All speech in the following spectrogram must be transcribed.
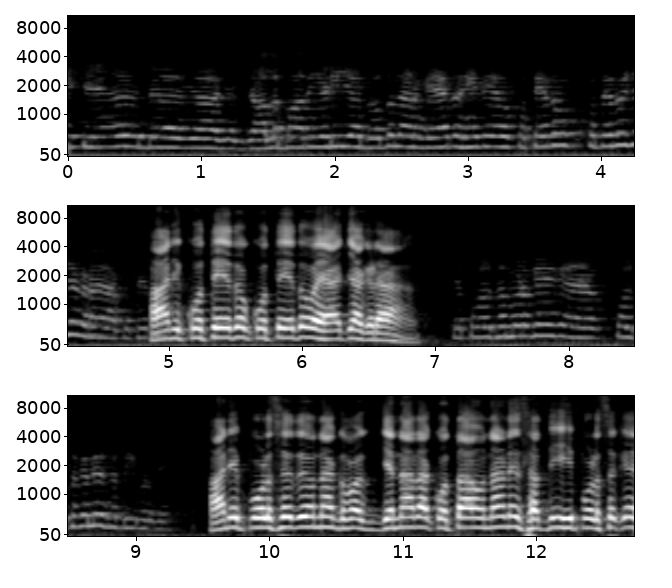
ਕੀ ਗੱਲਬਾਤ ਜਿਹੜੀ ਆ ਦੁੱਧ ਲੈਣ ਗਏ ਤੁਸੀਂ ਤੇ ਉਹ ਕੁੱਤੇ ਤੋਂ ਕੁੱਤੇ ਤੋਂ ਝਗੜਾ ਆ ਕੁੱਤੇ ਤੋਂ। ਹਾਂਜੀ ਕੁੱਤੇ ਤੋਂ ਕੁੱਤੇ ਤੋਂ ਹੋਇਆ ਝਗੜਾ। ਤੇ ਪੁਲਿਸ ਮੁੜ ਕੇ ਪੁਲਿਸ ਕਿੰਨੇ ਸੱਦੀ ਮੁੜ ਕੇ? ਹਾਂਜੀ ਪੁਲਿਸ ਤੇ ਉਹਨਾਂ ਗਵ- ਜਿਨ੍ਹਾਂ ਦਾ ਕੁੱਤਾ ਉਹਨਾਂ ਨੇ ਸੱਦੀ ਸੀ ਪੁਲਿਸ ਕੇ।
